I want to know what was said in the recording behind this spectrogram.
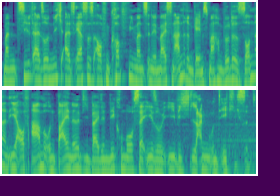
Man zielt also nicht als erstes auf den Kopf, wie man es in den meisten anderen Games machen würde, sondern eher auf Arme und Beine, die bei den Necromorphs ja eh so ewig lang und eklig sind.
